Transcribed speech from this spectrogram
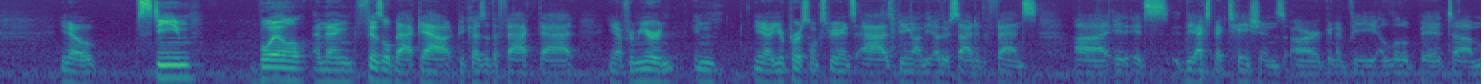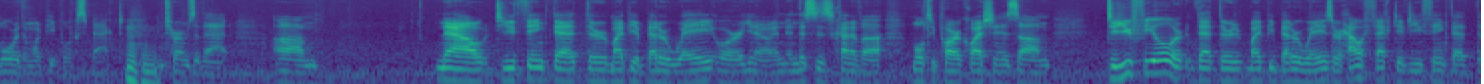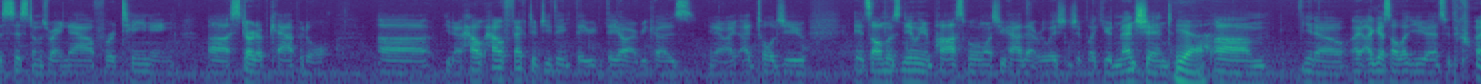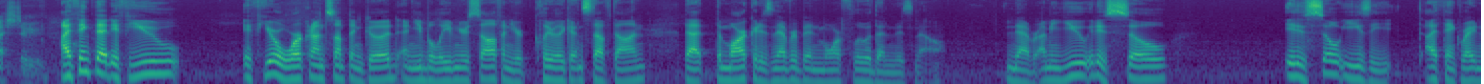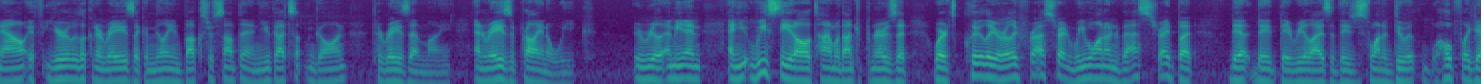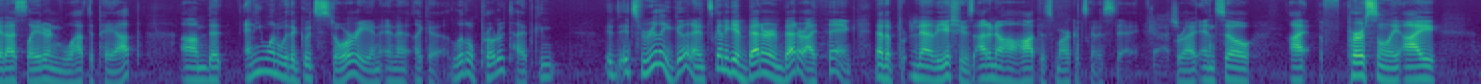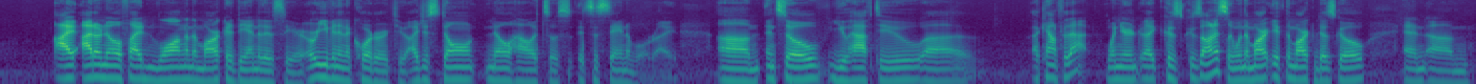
you know, steam, boil, and then fizzle back out because of the fact that, you know, from your in, you know, your personal experience as being on the other side of the fence, uh, it, it's the expectations are going to be a little bit uh, more than what people expect in terms of that. Um, now, do you think that there might be a better way, or you know, and, and this is kind of a multi-part question: is um, do you feel or, that there might be better ways, or how effective do you think that the systems right now for attaining uh, startup capital, uh, you know, how, how effective do you think they, they are? Because you know, I, I told you, it's almost nearly impossible unless you have that relationship, like you had mentioned. Yeah. Um, you know, I, I guess I'll let you answer the question. I think that if you if you're working on something good and you believe in yourself and you're clearly getting stuff done, that the market has never been more fluid than it is now. Never. I mean, you. It is so. It is so easy. I think right now, if you're looking to raise like a million bucks or something, and you got something going, to raise that money and raise it probably in a week. It really. I mean, and and we see it all the time with entrepreneurs that where it's clearly early for us, right? And we want to invest, right? But they, they, they realize that they just want to do it, hopefully get us later, and we'll have to pay up. Um, that anyone with a good story and, and a, like a little prototype can, it, it's really good, and it's going to get better and better, I think. Now the now the issue is I don't know how hot this market's going to stay, Gotcha. right? And so I personally I. I, I don't know if I'm long on the market at the end of this year or even in a quarter or two. I just don't know how it's, it's sustainable, right? Um, and so you have to uh, account for that when you're like because honestly when the market if the market does go and um,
